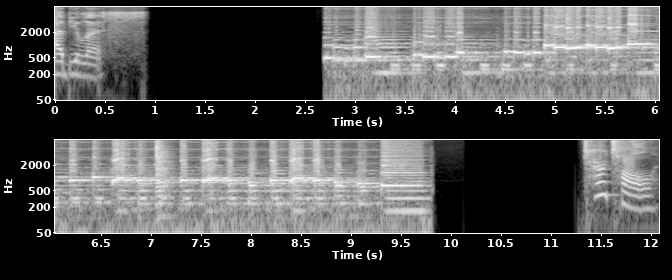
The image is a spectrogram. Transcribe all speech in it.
Fabulous! Turtle.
